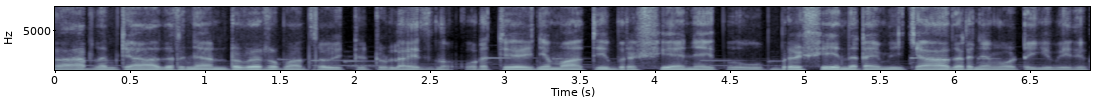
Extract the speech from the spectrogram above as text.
കാരണം ചാദരൻ അണ്ടർവെയർ മാത്രം ഇട്ടിട്ടുള്ളായിരുന്നു. കുറച്ച് കഴിഞ്ഞ് മാത്യു ബ്രഷ് ചെയ്യാനായി പോകും ബ്രഷ് ചെയ്യുന്ന ടൈമിൽ ചാദരൻ അങ്ങോട്ടേക്ക് വരും.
